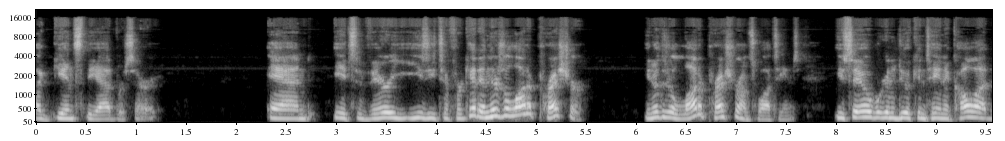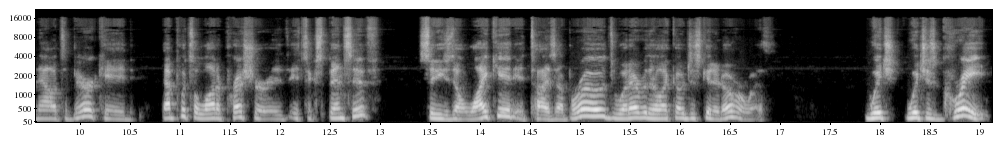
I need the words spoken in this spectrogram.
against the adversary. And it's very easy to forget. And there's a lot of pressure. You know, there's a lot of pressure on SWAT teams. You say, oh, we're going to do a contain and call out now. It's a barricade. That puts a lot of pressure. It, it's expensive. Cities don't like it. It ties up roads, whatever. They're like, oh, just get it over with which which is great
